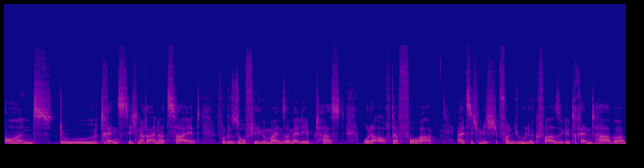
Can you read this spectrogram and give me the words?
und du trennst dich nach einer Zeit, wo du so viel gemeinsam erlebt hast. Oder auch davor, als ich mich von Jule quasi getrennt habe,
